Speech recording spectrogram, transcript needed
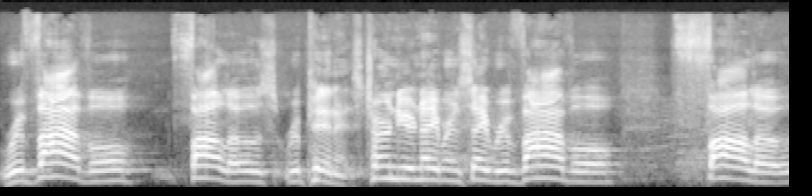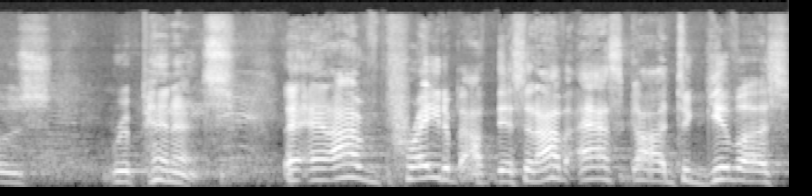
Revival follows repentance. Turn to your neighbor and say, Revival follows repentance. And I've prayed about this and I've asked God to give us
